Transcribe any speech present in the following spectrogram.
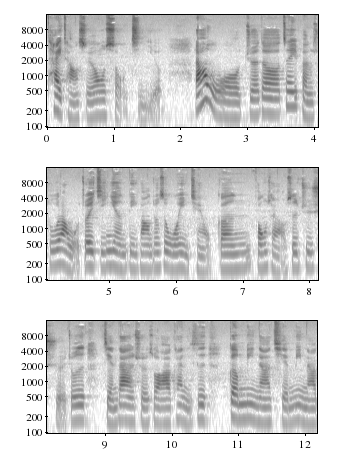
太常使用手机了。然后我觉得这一本书让我最惊艳的地方，就是我以前有跟风水老师去学，就是简单的学说啊，看你是艮命啊、前命啊、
